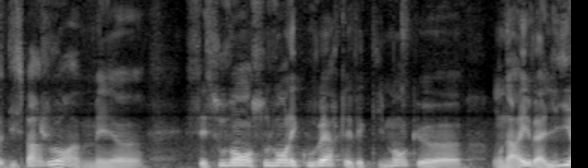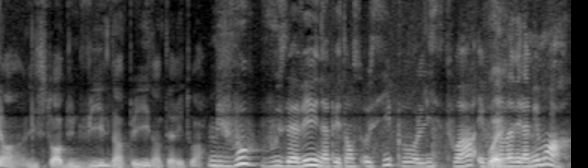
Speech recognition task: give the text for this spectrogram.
euh, 10 par jour, mais euh, c'est souvent en soulevant les couvercles, effectivement, que euh, on arrive à lire l'histoire d'une ville, d'un pays, d'un territoire. Mais vous, vous avez une appétence aussi pour l'histoire et vous Ouais. en avez la mémoire.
